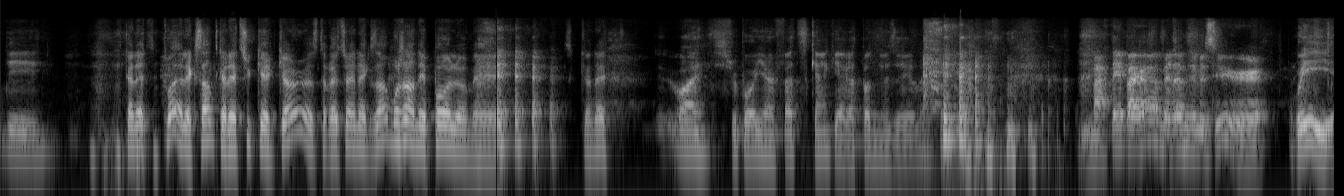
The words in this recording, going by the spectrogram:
des? Connais toi, Alexandre, connais-tu quelqu'un? Aurais-tu un exemple? Moi, j'en ai pas, là, mais tu connais. ouais, je sais pas, il y a un fatigant qui arrête pas de nous dire. Martin Parent, mesdames et messieurs. Oui.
